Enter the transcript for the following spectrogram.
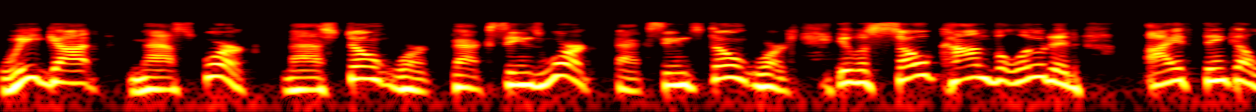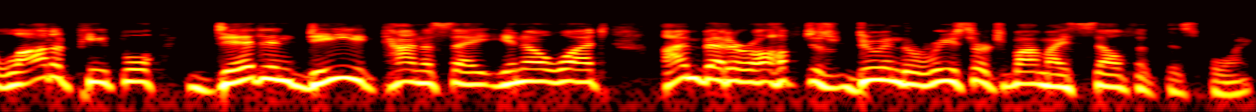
We got masks work, masks don't work, vaccines work, vaccines don't work. It was so convoluted. I think a lot of people did indeed kind of say, you know what, I'm better off just doing the research by myself at this point.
